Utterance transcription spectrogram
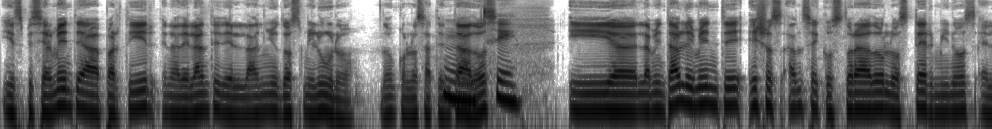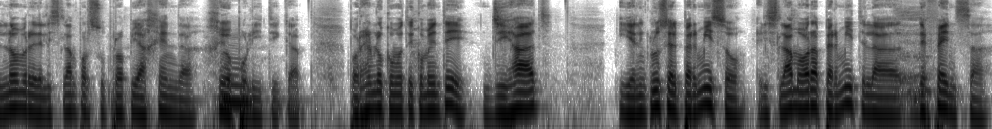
y especialmente a partir en adelante del año 2001, ¿no? con los Mm, atentados. sí. Y eh, lamentablemente ellos han secuestrado los términos, el nombre del Islam por su propia agenda geopolítica. Por ejemplo, como te comenté, jihad y incluso el permiso. El Islam ahora permite la defensa,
